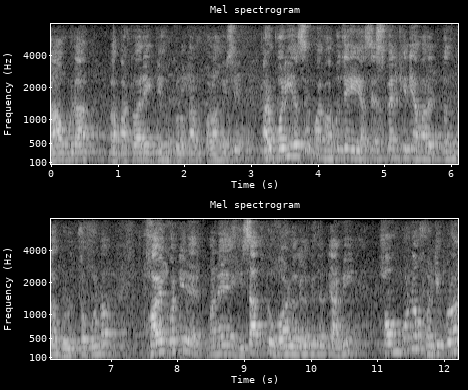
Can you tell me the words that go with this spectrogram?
গাঁওবুঢ়া বা পাটোৱাৰীক দি সকলো কাম কৰা হৈছে। আৰু কৰি আছে, মই ভাবোঁ যে এই এছেছমেণ্টখিনি আমাৰ অত্যন্ত গুৰুত্বপূৰ্ণ। ক্ষয় ক্ষতিৰ মানে হিচাপটো হোৱাৰ লগে লগে যাতে আমি সম্পূৰ্ণ ক্ষতিপূৰণ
